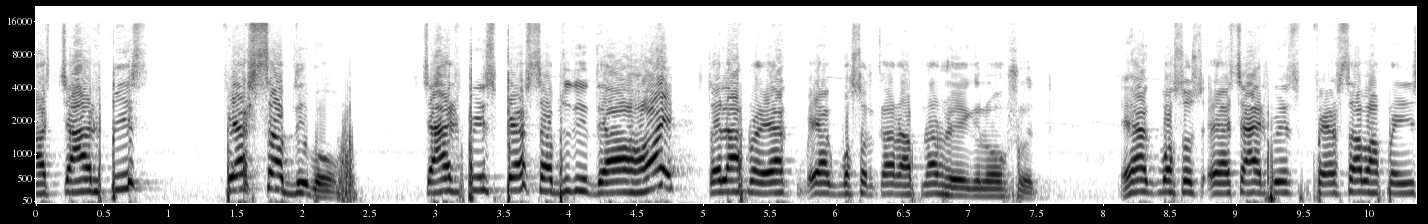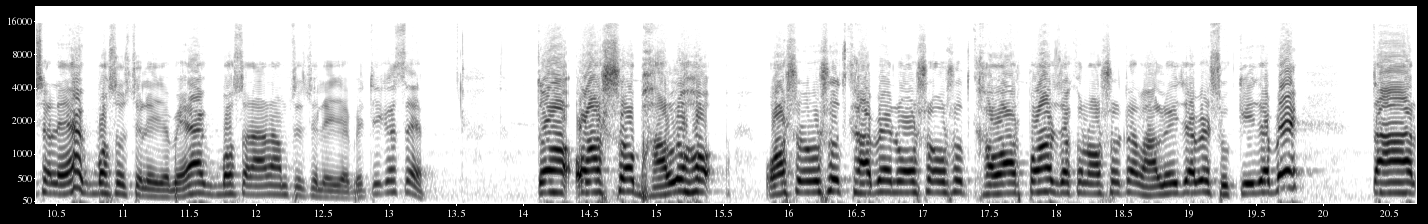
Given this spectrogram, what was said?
আর চার পিস পেটসাপ দিব। চার পিস পেটসাপ যদি দেওয়া হয়, তাহলে আপনার এক এক বছরকার আপনার হয়ে গেল ওষুধ। এক বছর চার পেটসাপ আপনার ইনশাল্লাহ এক বছর চলে যাবে, এক বছর আরামসে চলে যাবে, ঠিক আছে? তো অর্শ ভালো অর্শ ওষুধ খাবেন অর্শ ওষুধ খাওয়ার পর যখন অর্শটা ভালো হয়ে যাবে, শুকিয়ে যাবে, তার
